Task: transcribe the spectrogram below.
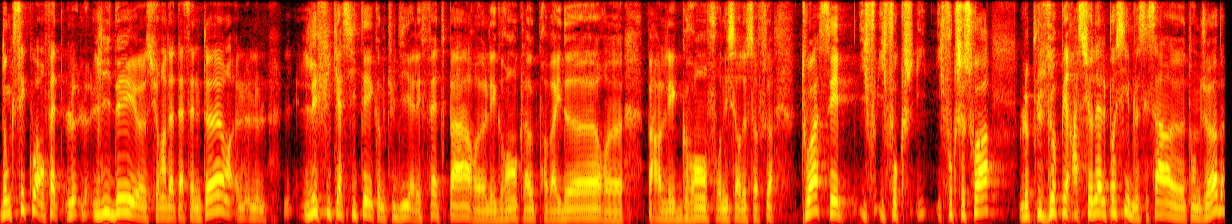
Donc, c'est quoi, en fait, l'idée sur un data center? L'efficacité, comme tu dis, elle est faite par les grands cloud providers, par les grands fournisseurs de software. Toi, c'est il, faut, il, faut que, il faut que ce soit le plus opérationnel possible. C'est ça ton job?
